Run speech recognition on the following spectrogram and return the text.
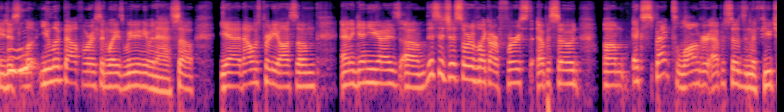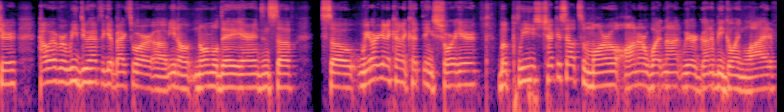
you just look you looked out for us in ways we didn't even ask. So yeah that was pretty awesome. And again you guys um this is just sort of like our first episode. Um expect longer episodes in the future. However we do have to get back to our uh, you know normal day errands and stuff. So we are going to kind of cut things short here but please check us out tomorrow on our whatnot. We are going to be going live.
